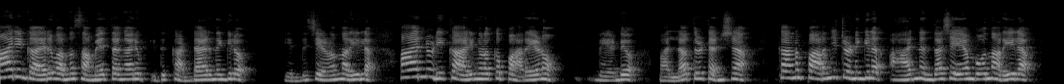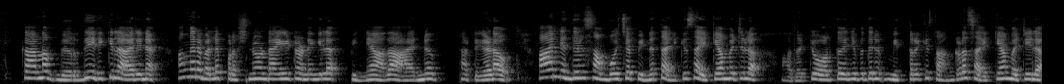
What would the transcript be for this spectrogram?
ആരും കയറി വന്ന സമയത്തെങ്ങാനും ഇത് കണ്ടായിരുന്നെങ്കിലോ? എന്ത് ചെയ്യണമെന്നറിയില്ല ആരിനോട് ഈ കാര്യങ്ങളൊക്കെ പറയണോ? വേണ്ടയോ? വല്ലാത്തൊരു ടെൻഷനാ കാരണം പറഞ്ഞിട്ടുണ്ടെങ്കിൽ ആരിന് എന്താ ചെയ്യാൻ പോകുന്ന അറിയില്ല. കാരണം വെറുതെ ഇരിക്കില്ല ആരിന് അങ്ങനെ വല്ല പ്രശ്നം ഉണ്ടായിട്ടുണ്ടെങ്കിൽ പിന്നെ അത് ആരിന് തട്ടുകേടാവും. ആരിന് എന്തെങ്കിലും സംഭവിച്ചാൽ പിന്നെ തനിക്ക് സഹിക്കാൻ പറ്റില്ല. അതൊക്കെ ഓർത്ത് കഴിഞ്ഞപ്പോഴത്തേനും മിത്രയ്ക്ക് സങ്കടം സഹിക്കാൻ പറ്റില്ല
